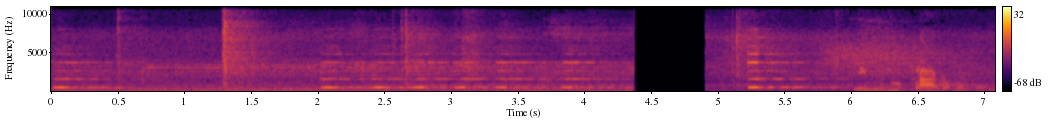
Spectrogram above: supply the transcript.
Hindi mo maklaro ko doon.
